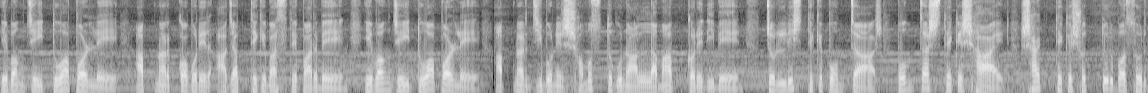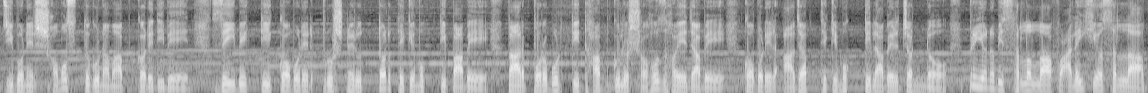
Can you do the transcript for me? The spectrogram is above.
এবং যেই দোয়া পড়লে আপনার কবরের আজাব থেকে বাঁচতে পারবেন এবং যেই দোয়া পড়লে আপনার জীবনের সমস্ত গুণা আল্লাহ মাফ করে দিবেন। চল্লিশ থেকে পঞ্চাশ পঞ্চাশ থেকে ষাট ষাট থেকে সত্তর বছর জীবনের সমস্ত গুণা মাফ করে দিবেন। যেই ব্যক্তি কবরের প্রশ্নের উত্তর থেকে মুক্তি পাবে, তার পরবর্তী ধাপগুলো সহজ হয়ে যাবে কবরের আজাব থেকে মুক্তি লাভের জন্য। প্রিয় নবী সাল্লাহ আলাইসাল্লাম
